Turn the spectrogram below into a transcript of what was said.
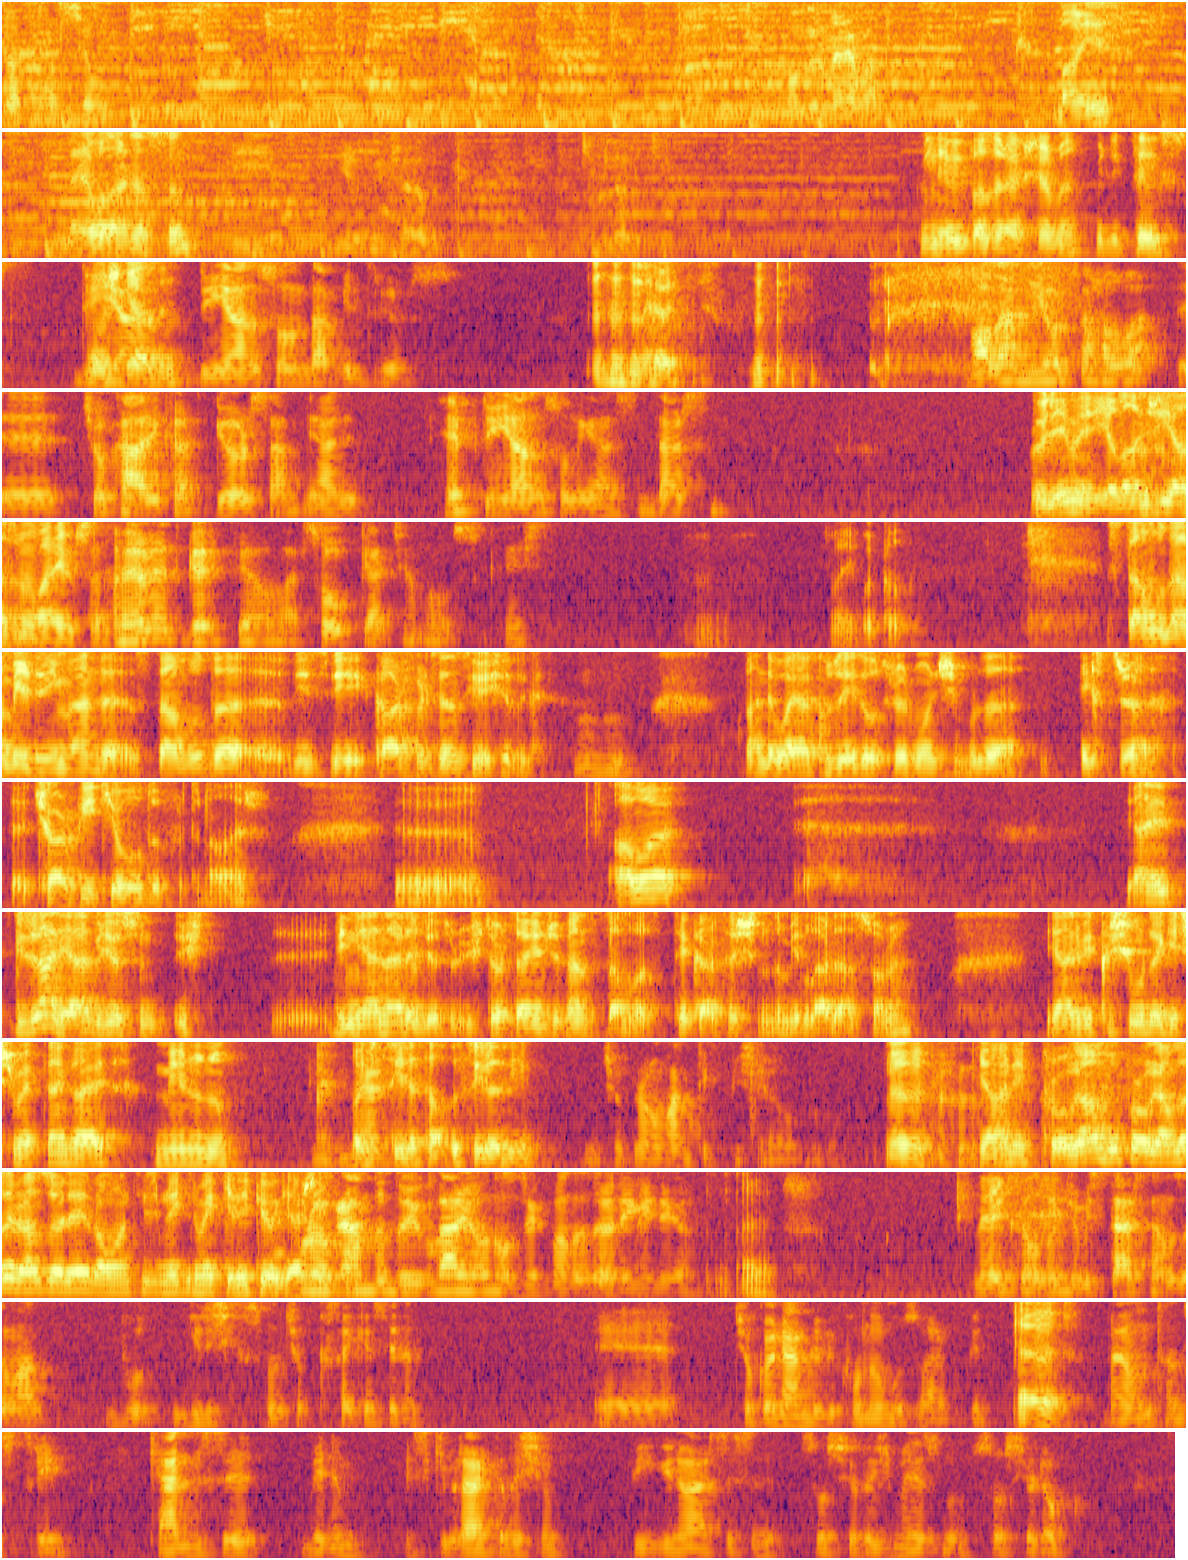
adaptasyon. Onur merhaba. Mahir, merhabalar nasılsın? İyiyim. 23 Aralık 2012. Yine bir pazar akşamı birlikteyiz. Hoş Dünyanın- geldin. Dünyanın sonundan bildiriyoruz. evet. Valla New York'ta hava e, çok harika. Görsen yani hep dünyanın sonu gelsin dersin. Öyle mi? Yalancı yaz mı var yoksa? Evet garip bir hava var. Soğuk gerçi ama olsun güneşli. Hadi bakalım. İstanbul'dan bildireyim ben de. İstanbul'da e, biz bir kar fırtınası yaşadık. Ben de bayağı kuzeyde oturuyorum. Onun için burada ekstra e, çarpı iki oldu fırtınalar. E, ama yani güzel ya biliyorsun. Dinleyenler de biliyordur. 3-4 ay önce ben İstanbul'a tekrar taşındım yıllardan sonra. Yani bir kışı burada geçirmekten gayet memnunum. Acısıyla tatlısıyla diyeyim. Çok romantik bir şey oldu bu. Evet. Yani program bu programda da biraz öyle romantizmle girmek gerekiyor gerçekten. Programda duygular yoğun olacak. Bana da öyle geliyor. Evet. Neyse Onurcuğum istersen o zaman bu giriş kısmını çok kısa keselim. Ee, çok önemli bir konuğumuz var bugün. Evet. Ben onu tanıştırayım. Kendisi benim eski bir arkadaşım. Bilgi Üniversitesi sosyoloji mezunu, sosyolog.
